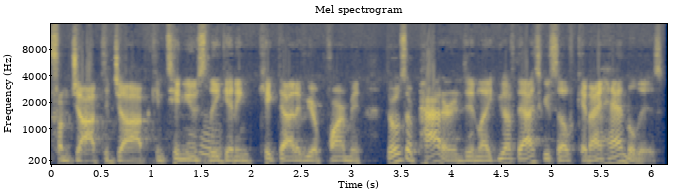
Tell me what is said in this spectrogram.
from job to job, continuously mm-hmm. getting kicked out of your apartment, those are patterns, and like you have to ask yourself, can I handle this?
